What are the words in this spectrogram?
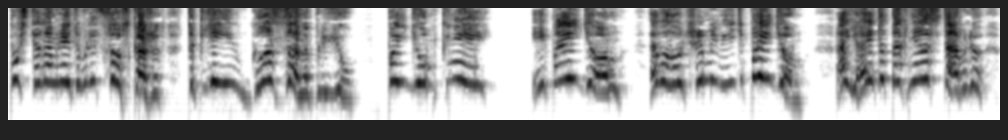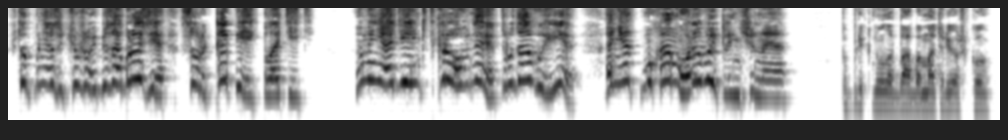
Пусть она мне это в лицо скажет, так я ей в глаза наплюю. Пойдем к ней. — И пойдем. В лучшем виде пойдем. А я это так не оставлю, чтоб мне за чужое безобразие сорок копеек платить. У меня деньги-то кровные, трудовые, а не от мухомора выклинченные. — попрекнула баба матрешку.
